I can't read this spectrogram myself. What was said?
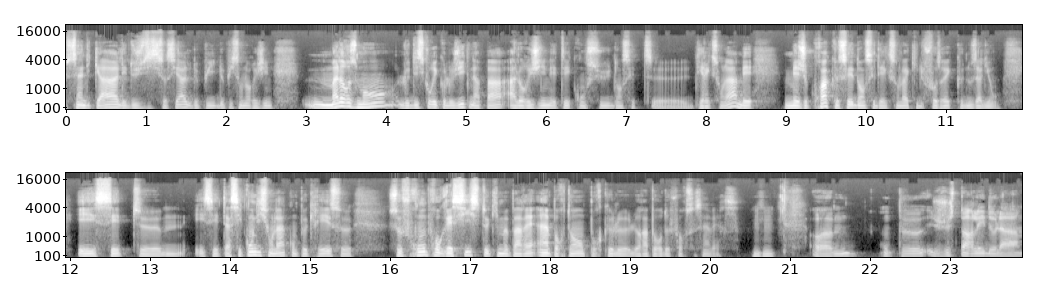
syndical et de justice sociale depuis, depuis son origine. Malheureusement, le discours écologique n'a pas, à l'origine, été conçu dans cette euh, direction-là, mais, mais je crois que c'est dans ces directions-là qu'il faudrait que nous allions. Et c'est et c'est à ces conditions-là qu'on peut créer ce, ce front progressiste qui me paraît important pour que le, le rapport de force s'inverse. Mmh on peut juste parler de la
